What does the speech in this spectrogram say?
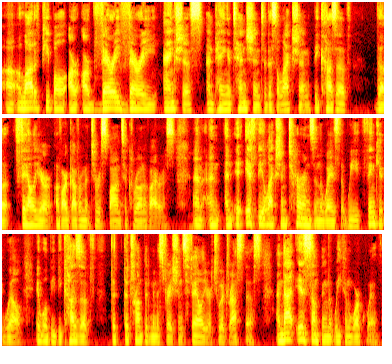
Uh, a lot of people are are very very anxious and paying attention to this election because of the failure of our government to respond to coronavirus. And, and, and if the election turns in the ways that we think it will, it will be because of the, the Trump administration's failure to address this. And that is something that we can work with.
